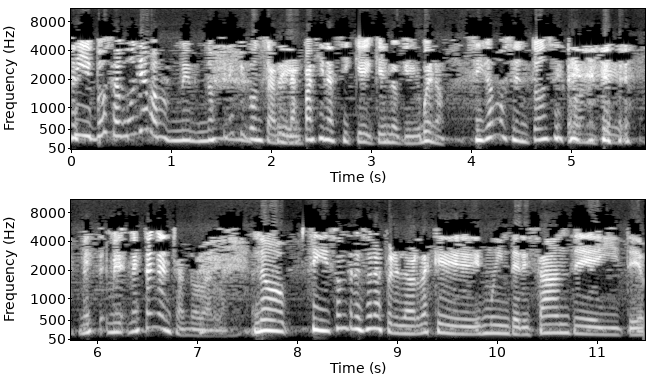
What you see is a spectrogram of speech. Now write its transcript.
sí, vos algún día vam- me- nos tenés que contar de las páginas y qué, qué es lo que... Bueno, sigamos entonces con... que me, está- me, me está enganchando, ¿verdad? No, sí, son tres horas, pero la verdad es que es muy interesante y te,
